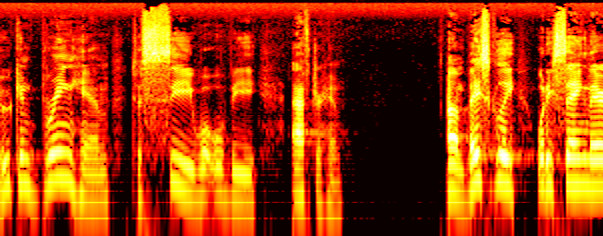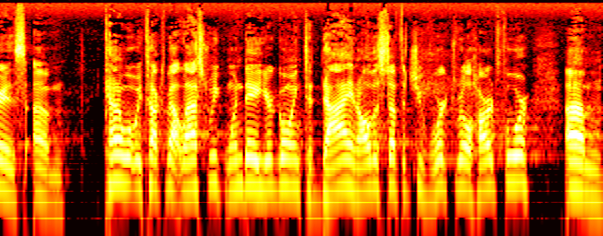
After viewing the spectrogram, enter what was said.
Who can bring him to see what will be after him? Um, basically, what he's saying there is um, kind of what we talked about last week. One day you're going to die, and all the stuff that you've worked real hard for, um,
